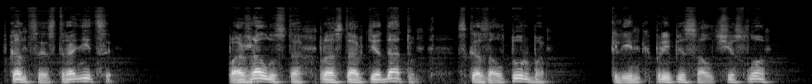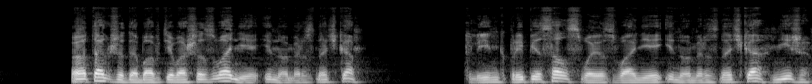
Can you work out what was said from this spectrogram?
в конце страницы. «Пожалуйста, проставьте дату», — сказал Турбо. Клинк приписал число. «А также добавьте ваше звание и номер значка». Клинк приписал свое звание и номер значка ниже.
